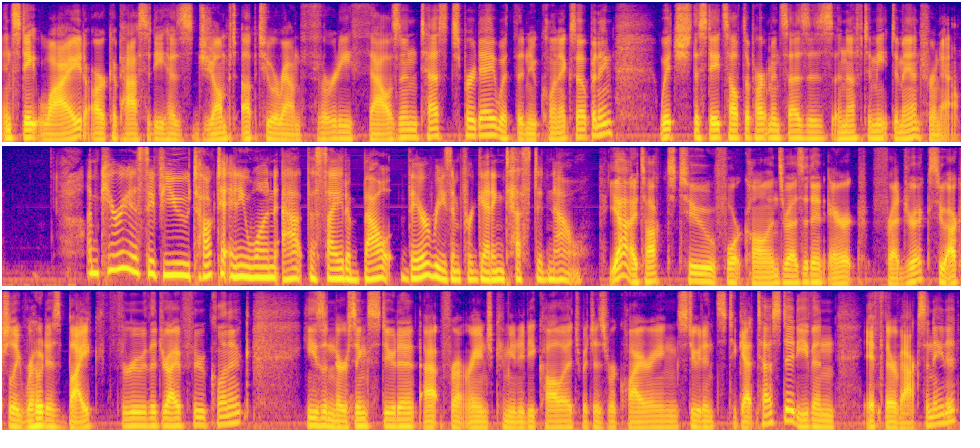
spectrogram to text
And statewide, our capacity has jumped up to around 30,000 tests per day with the new clinics opening, which the state's health department says is enough to meet demand for now. I'm curious if you talked to anyone at the site about their reason for getting tested now. Yeah, I talked to Fort Collins resident Eric Fredericks, who actually rode his bike through the drive through clinic. He's a nursing student at Front Range Community College, which is requiring students to get tested even if they're vaccinated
